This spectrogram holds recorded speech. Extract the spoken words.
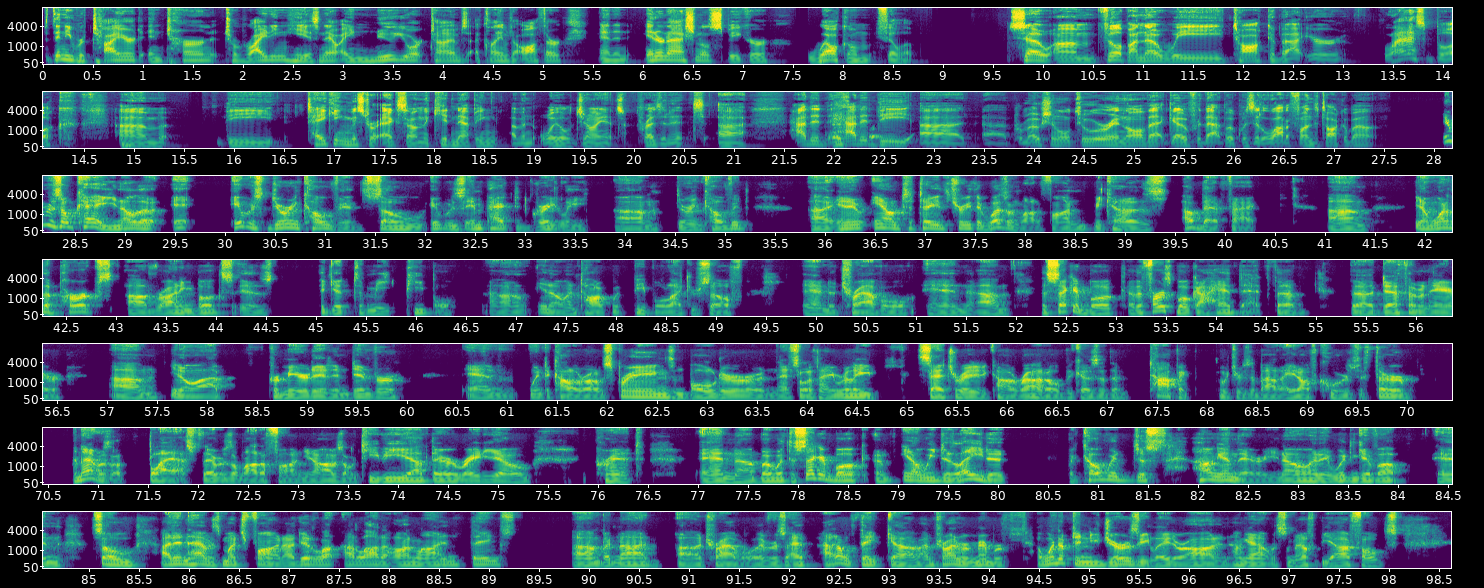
But then he retired and turned to writing. He is now a New York Times acclaimed author and an international speaker. Welcome, Philip. So, um, Philip, I know we talked about your last book, um, the taking Mr. Exxon the kidnapping of an oil giant's president. Uh, how did That's how did the uh, uh, promotional tour and all that go for that book? Was it a lot of fun to talk about? It was okay. You know, the it it was during COVID, so it was impacted greatly um, during COVID. Uh, and it, you know, to tell you the truth, it wasn't a lot of fun because of that fact. Um, you know, one of the perks of writing books is to get to meet people, uh, you know, and talk with people like yourself and to travel. And um, the second book, uh, the first book, I had that, the, the Death of an Heir. Um, you know, I premiered it in Denver and went to Colorado Springs and Boulder and that sort of thing. Really saturated Colorado because of the topic, which was about Adolph Coors III. And that was a blast. That was a lot of fun. You know, I was on TV out there, radio, print, and uh, but with the second book, and you know, we delayed it, but COVID just hung in there, you know, and it wouldn't give up. And so I didn't have as much fun. I did a lot, a lot of online things, um, but not uh, travel. There was, I, I don't think, uh, I'm trying to remember. I went up to New Jersey later on and hung out with some FBI folks,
